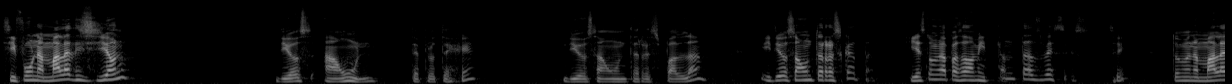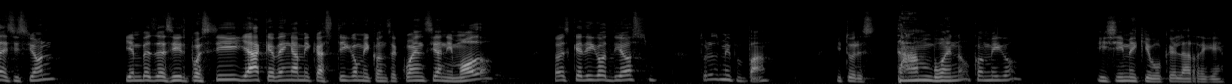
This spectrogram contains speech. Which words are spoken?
si fue una mala decisión, Dios aún te protege, Dios aún te respalda y Dios aún te rescata. Y esto me ha pasado a mí tantas veces. ¿sí? Tomé una mala decisión y en vez de decir, pues sí, ya que venga mi castigo, mi consecuencia, ni modo, ¿sabes qué digo? Dios, tú eres mi papá y tú eres tan bueno conmigo y si me equivoqué, la regué.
